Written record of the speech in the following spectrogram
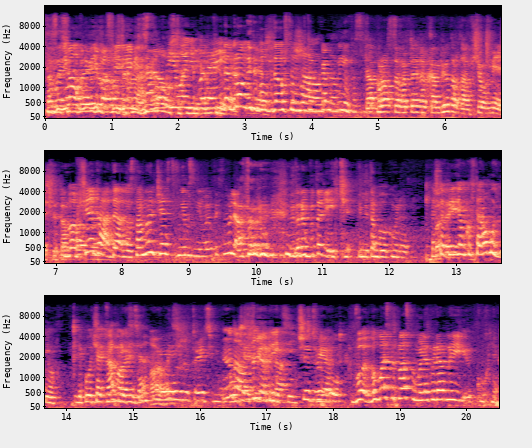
Там занимал не последнее место. Нам его не подарили. Это огромный это был, потому что был ком- ну, просто вот этот компьютер, там все вместе. Там Вообще, да, да, но основную часть в нем занимает аккумулятор, который батарейки. Или там был аккумулятор. Так что, перейдем ко второму дню? Или получается уже Давайте. третий, да? А, Мы уже третьему. Ну да, Получается, уже третий. Четвергу. Вот, был мастер-класс по молекулярной кухне.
